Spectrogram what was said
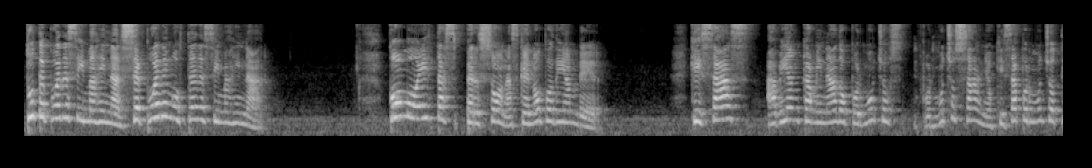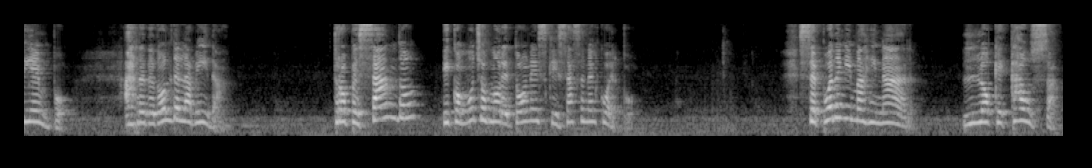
Tú te puedes imaginar, se pueden ustedes imaginar cómo estas personas que no podían ver, quizás habían caminado por muchos, por muchos años, quizás por mucho tiempo, alrededor de la vida, tropezando y con muchos moretones quizás en el cuerpo. Se pueden imaginar lo que causa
